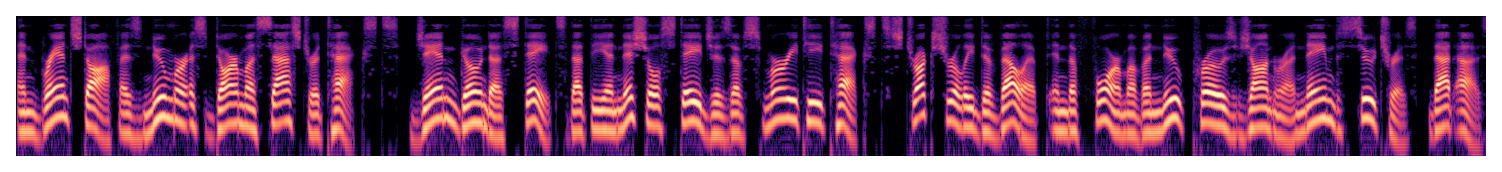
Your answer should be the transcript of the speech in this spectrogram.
and branched off as numerous Dharma Sastra texts. Jan Gonda states that the initial stages of Smriti texts structurally developed in the form of a new prose genre named sutras, that is,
